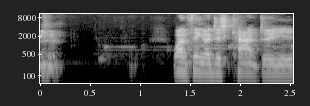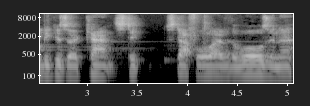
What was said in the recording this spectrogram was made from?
One thing I just can't do here because I can't stick stuff all over the walls in a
